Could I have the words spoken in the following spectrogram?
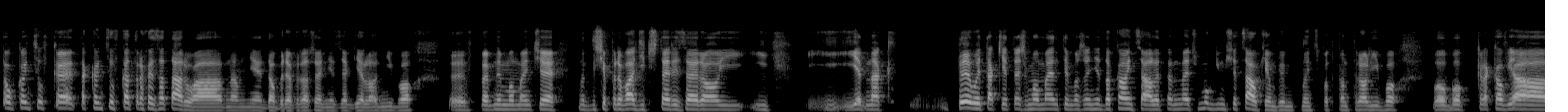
tą końcówkę, ta końcówka trochę zatarła na mnie dobre wrażenie z Jagiellonii, bo y, w pewnym momencie, no, gdy się prowadzi 4-0 i, i, i jednak były takie też momenty, może nie do końca, ale ten mecz mógł im się całkiem wymknąć spod kontroli, bo, bo, bo Krakowia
